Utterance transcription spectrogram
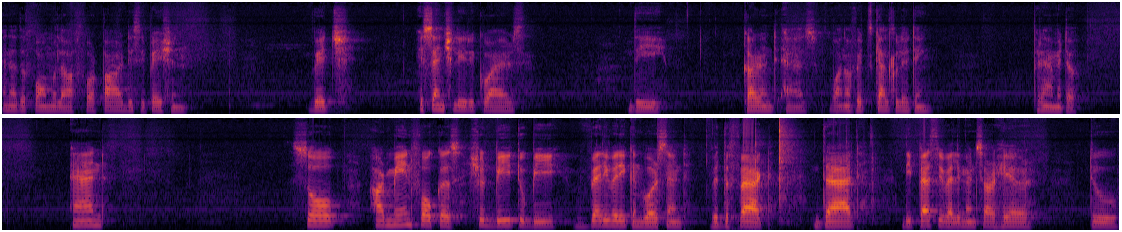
another formula for power dissipation which essentially requires the current as one of its calculating parameter. And so our main focus should be to be very very conversant with the fact that the passive elements are here to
